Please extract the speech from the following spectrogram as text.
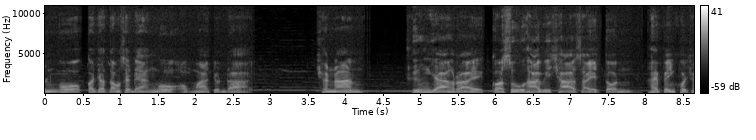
นโง่ก็จะต้องแสดงโง่ออกมาจนได้ ฉะนั้น ถึงอย่างไรก็สู้หาวิชาใส่ตนให้เป็นคนฉ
